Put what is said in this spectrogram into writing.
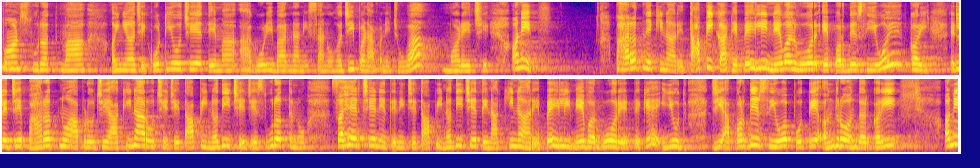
પણ સુરતમાં અહીંયા જે કોટીઓ છે, તેમાં આ ગોળીબારના નિશાનો હજી પણ આપણને જોવા મળે છે. અને ભારતને કિનારે તાપી કાંઠે પહેલી નેવલ વોર એ પરદેશીઓએ કરી. એટલે જે ભારતનો આપણો જે આ કિનારો છે, જે તાપી નદી છે, જે સુરતનો શહેર છે ને તેની જે તાપી નદી છે, તેના કિનારે પહેલી નેવર વોર એટલે કે યુદ્ધ, જે આ પરદેશીઓ પોતે અંદરો અંદર કરી અને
